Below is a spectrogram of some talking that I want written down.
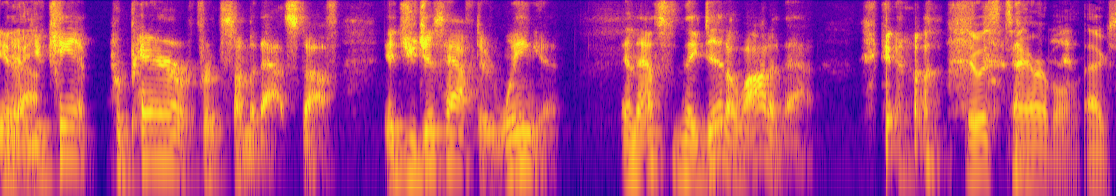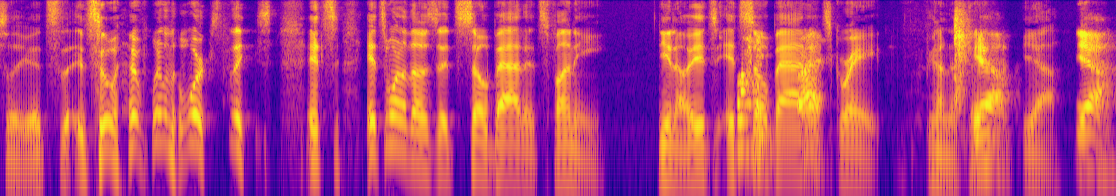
You know, Yeah. you can't prepare for some of that stuff. It, you just have to wing it, and that's they did a lot of that. You know? It was terrible. Actually, it's it's one of the worst things. It's it's one of those. It's so bad. It's funny. You know, it's it's so bad. right. It's great kind of thing. Yeah. yeah. Yeah,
